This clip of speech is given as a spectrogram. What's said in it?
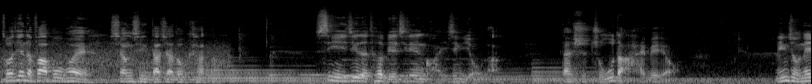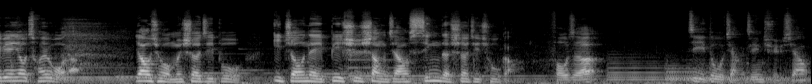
昨天的发布会，相信大家都看了。新一季的特别纪念款已经有了，但是主打还没有。林总那边又催我了，要求我们设计部一周内必须上交新的设计初稿，否则季度奖金取消。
